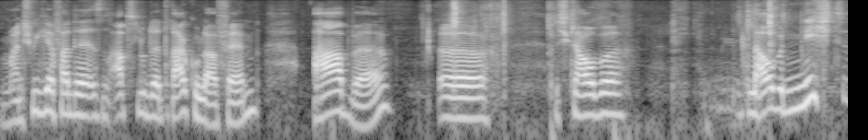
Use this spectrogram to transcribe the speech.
mein Schwiegervater ist ein absoluter Dracula-Fan, aber äh, ich glaube, glaube nicht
